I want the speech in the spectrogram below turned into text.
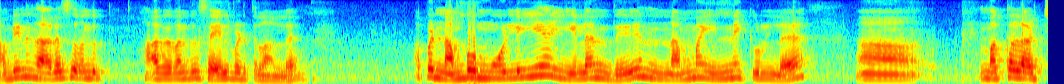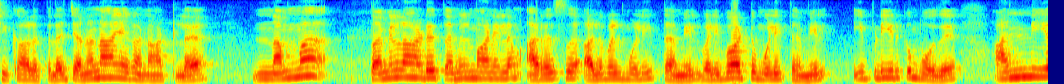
அப்படின்னு இந்த அரசு வந்து அதை வந்து செயல்படுத்தலாம்ல. அப்போ நம்ம மொழியை இழந்து நம்ம இன்னைக்குள்ள மக்களாட்சி காலத்தில் ஜனநாயக நாட்டில் நம்ம தமிழ்நாடு தமிழ் மாநிலம் அரசு அலுவல் மொழி தமிழ் வழிபாட்டு மொழி தமிழ் இப்படி இருக்கும்போது அந்நிய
